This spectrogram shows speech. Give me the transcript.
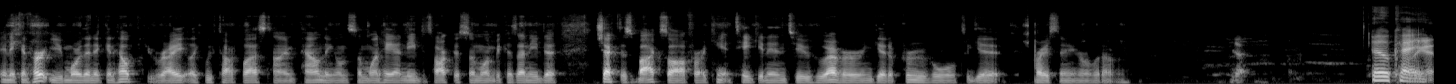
and it can hurt you more than it can help you right? Like we've talked last time pounding on someone hey i need to talk to someone because i need to check this box off or i can't take it into whoever and get approval to get pricing or whatever. Yeah. Okay.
